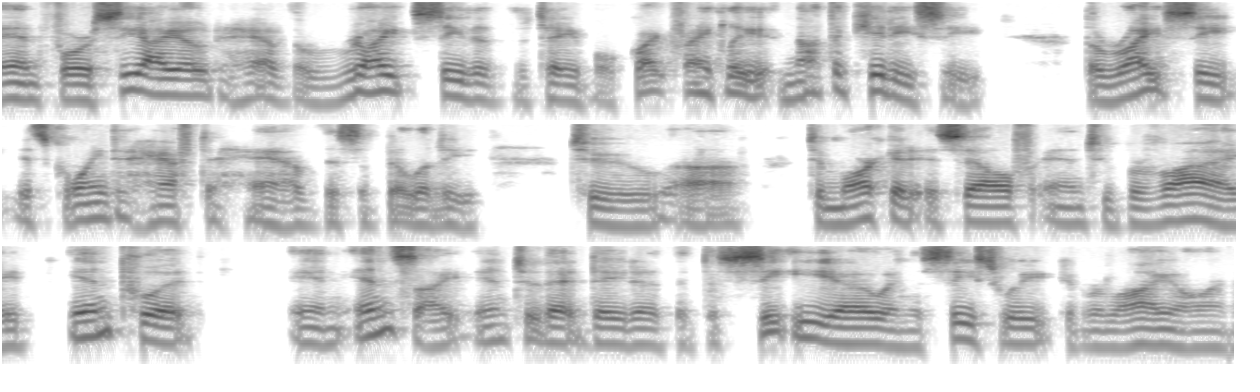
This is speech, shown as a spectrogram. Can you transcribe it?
and for CIO to have the right seat at the table, quite frankly, not the kitty seat, the right seat, it's going to have to have this ability to uh, to market itself and to provide input and insight into that data that the CEO and the C-suite can rely on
